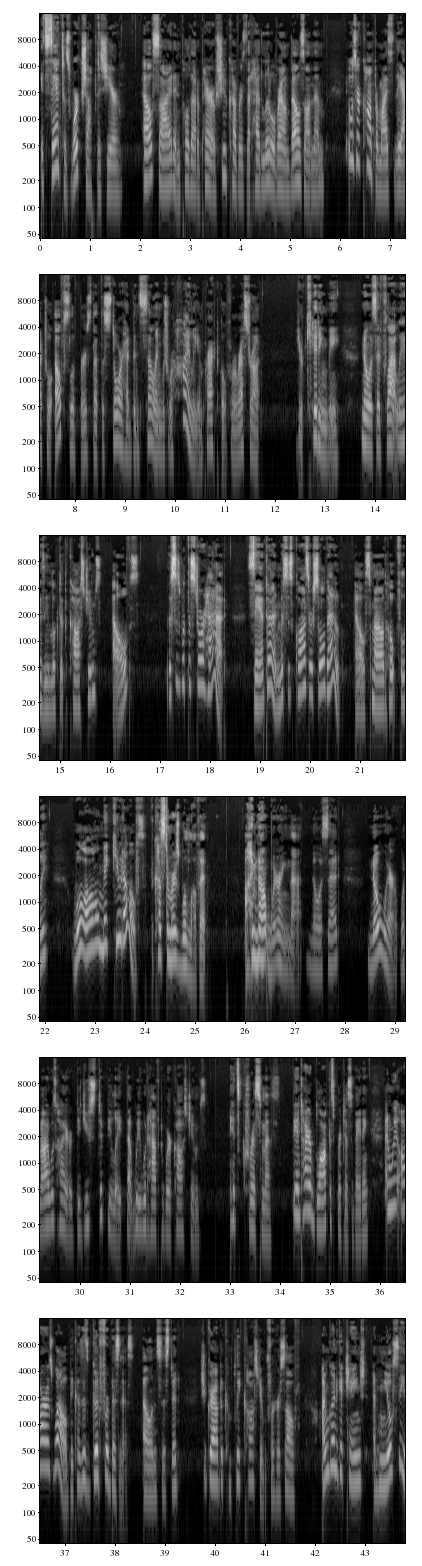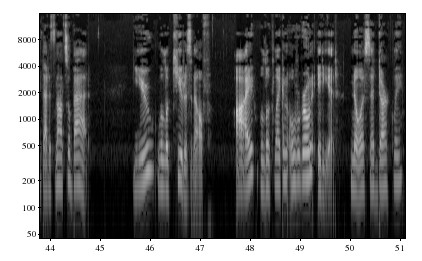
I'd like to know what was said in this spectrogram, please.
It's Santa's workshop this year. Elle sighed and pulled out a pair of shoe covers that had little round bells on them. It was her compromise to the actual elf slippers that the store had been selling, which were highly impractical for a restaurant. You're kidding me, Noah said flatly as he looked at the costumes. Elves? This is what the store had. Santa and Mrs. Claus are sold out. Elle smiled hopefully. We'll all make cute elves. The customers will love it. I'm not wearing that, Noah said. Nowhere, when I was hired, did you stipulate that we would have to wear costumes. It's Christmas. The entire block is participating, and we are as well because it's good for business, Elle insisted. She grabbed a complete costume for herself. I'm going to get changed, and you'll see that it's not so bad. You will look cute as an elf. I will look like an overgrown idiot, Noah said darkly.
